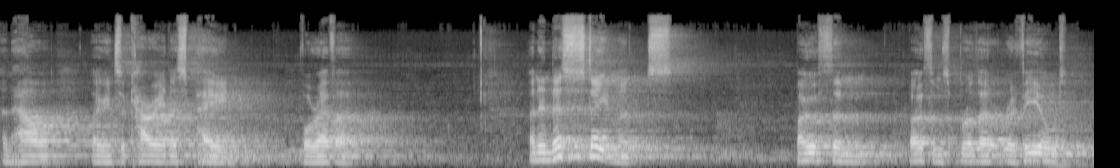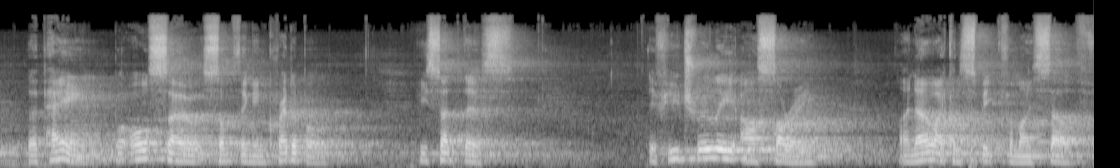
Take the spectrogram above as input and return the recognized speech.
and how they're going to carry this pain forever. And in this statement, Botham, Botham's brother revealed the pain, but also something incredible. He said this If you truly are sorry, I know I can speak for myself.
